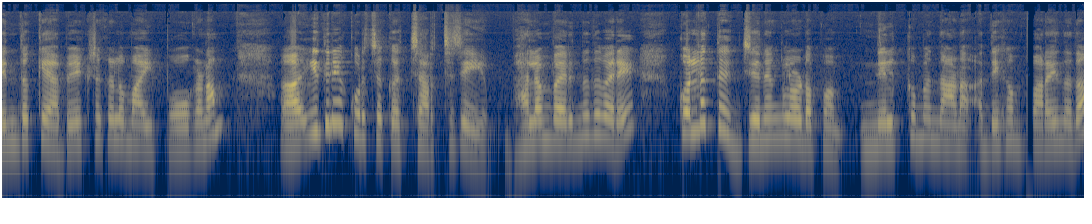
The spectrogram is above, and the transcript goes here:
എന്തൊക്കെ അപേക്ഷകളുമായി പോകണം? ഇതിനെക്കുറിച്ചൊക്കെ ചർച്ച ചെയ്യും. ഫലം വരുന്നതുവരെ കൊല്ലത്തെ ജനങ്ങളോടൊപ്പം നിൽക്കുമെന്നാണ് അദ്ദേഹം പറയുന്നത്.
